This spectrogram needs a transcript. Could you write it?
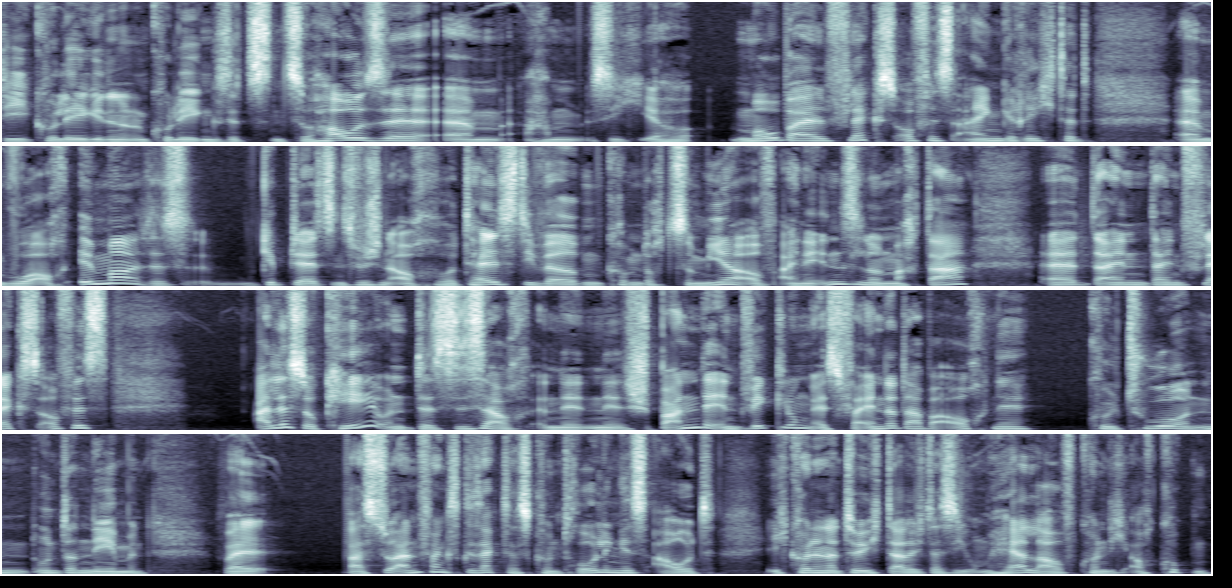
Die Kolleginnen und Kollegen sitzen zu Hause, ähm, haben sich ihr Mobile Flex Office eingerichtet, ähm, wo auch immer. Das gibt ja jetzt inzwischen auch Hotels, die werben, komm doch zu mir auf eine Insel und mach da äh, dein, dein Flex Office. Alles okay und das ist auch eine, eine spannende Entwicklung. Es verändert aber auch eine Kultur und ein Unternehmen, weil was du anfangs gesagt hast, Controlling ist out. Ich konnte natürlich dadurch, dass ich umherlaufe, konnte ich auch gucken,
